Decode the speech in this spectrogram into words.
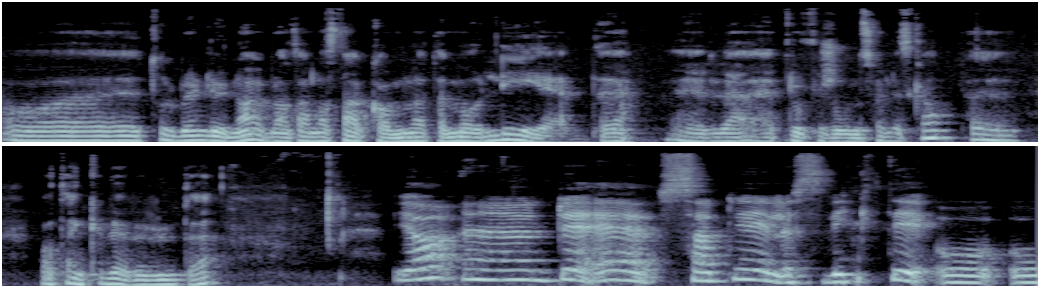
Og Torbjørn Lund har bl.a. snakka om at de må lede profesjonsfellesskap. Hva tenker dere rundt det? Ja, eh, det er særdeles viktig å, å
